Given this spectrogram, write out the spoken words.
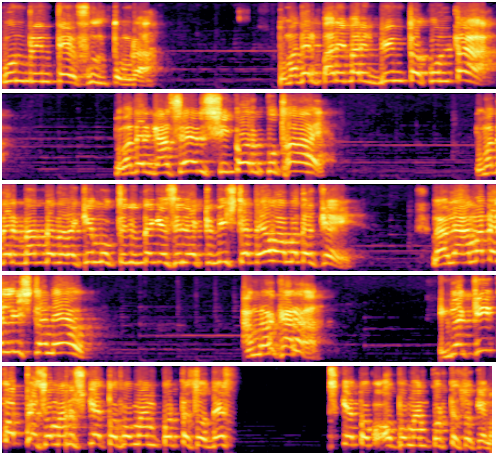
কোন বৃন্তের ফুল তোমরা? তোমাদের পারিবারিক বৃন্ত কোনটা? তোমাদের গাছের শিকড় কোথায়? তোমাদের বাপদাদারা কি মুক্তিযুদ্ধে গেছিল? একটু লিস্টটা দেও আমাদেরকে। নাহলে আমাদের লিস্টটা নেও। আমরা কারা? এগুলা কি করতেছো? মানুষকে এত অপমান করতেছো? দেশকে এত অপমান করতেছো কেন?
